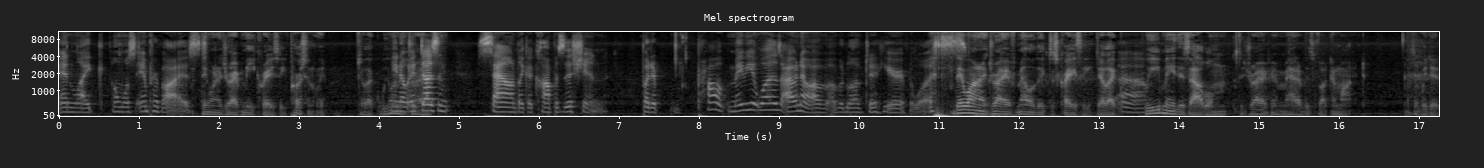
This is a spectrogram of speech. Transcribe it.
and like almost improvised they want to drive me crazy personally? They're like, we want you know it doesn't sound like a composition but it probably maybe it was i don't know I, I would love to hear if it was They want to drive Melodic Melodictus crazy. They're like, Um, we made this album to drive him out of his fucking mind. That's what we did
